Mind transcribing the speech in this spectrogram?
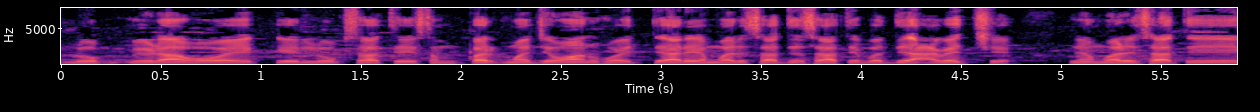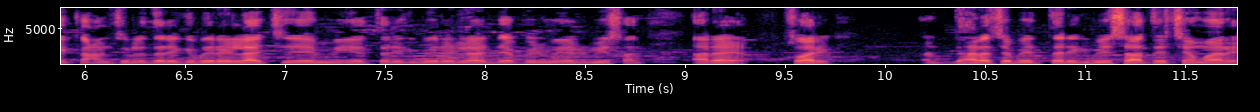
લોકમેળા હોય કે લોક સાથે સંપર્કમાં જવાનું હોય, ત્યારે અમારી સાથે સાથે બધે આવે જ છે. ને અમારી સાથે કાઉન્સિલર તરીકે બી રહેલા છે, મેયર તરીકે બી રહેલા, ડેપ્યુટી મેયર બી સાથે, અરે, સોરી, ધારાસભ્ય તરીકે બી સાથે છે અમારે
